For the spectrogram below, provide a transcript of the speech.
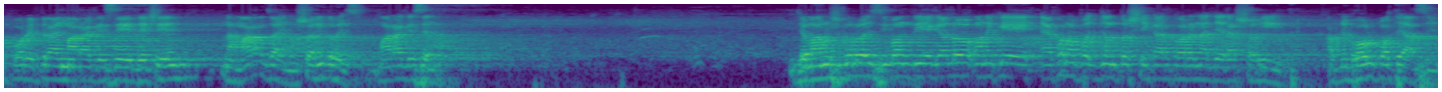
উপরে প্রায় মারা গেছে এই দেশে। না, মারা যায়নি, শহীদ হয়েছে, মারা গেছে না। যে মানুষগুলো জীবন দিয়ে গেল, অনেকে এখনও পর্যন্ত স্বীকার করে না যে এরা শহীদ। আপনি ভুল পথে আছেন।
